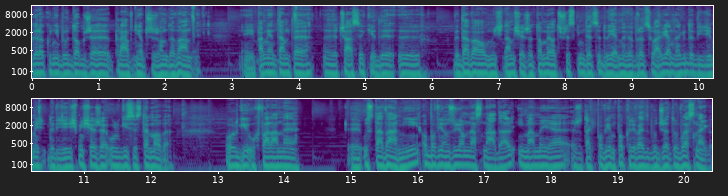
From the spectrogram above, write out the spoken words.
roku nie był dobrze prawnie oprzyrządowany. I pamiętam te e, czasy, kiedy e, wydawało mi się, nam się, że to my o wszystkim decydujemy we Wrocławiu, a nagle dowiedzieliśmy, się, że ulgi systemowe, ulgi uchwalane y, ustawami obowiązują nas nadal i mamy je, że tak powiem, pokrywać z budżetu własnego.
